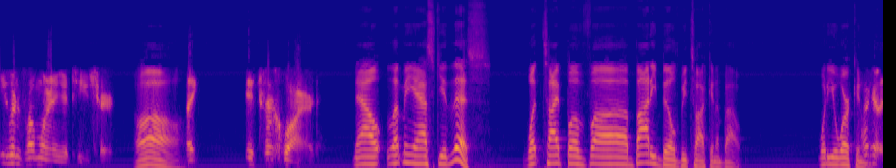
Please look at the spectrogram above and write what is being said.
even if I'm wearing a t-shirt. Oh. Like, it's required. Now, let me ask you this. What type of uh, body build we talking about? What are you working I with? got a,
